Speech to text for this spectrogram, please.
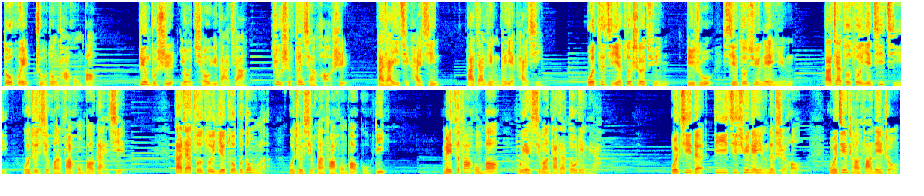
都会主动发红包，并不是有求于大家，就是分享好事。大家一起开心，大家领的也开心。我自己也做社群，比如写作训练营，大家做作业积极，我就喜欢发红包感谢；大家做作业做不动了，我就喜欢发红包鼓励。每次发红包，我也希望大家都领呀。我记得第一期训练营的时候，我经常发那种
